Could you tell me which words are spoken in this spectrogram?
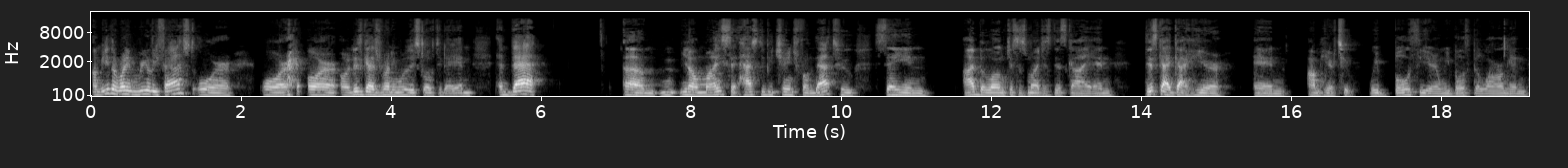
I'm either running really fast or or or or this guy's running really slow today, and and that um, you know mindset has to be changed from that to saying I belong just as much as this guy, and this guy got here, and I'm here too. We're both here, and we both belong, and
